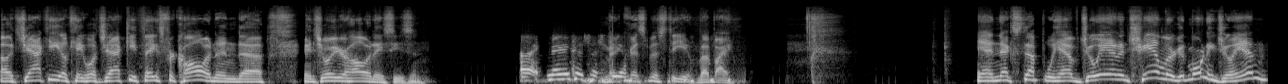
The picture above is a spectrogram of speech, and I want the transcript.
Oh, it's Jackie. Okay, well, Jackie, thanks for calling, and uh, enjoy your holiday season. All right. Merry Christmas to Merry you. Christmas to you. Bye bye. And next up, we have Joanne and Chandler. Good morning, Joanne.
